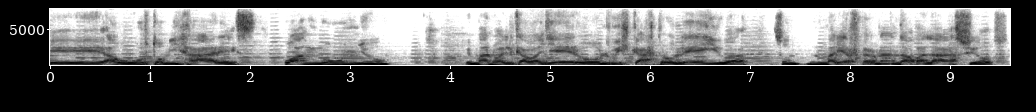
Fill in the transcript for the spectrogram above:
eh, Augusto Mijares, Juan Nuño, Manuel Caballero, Luis Castro Leiva, son María Fernanda Palacios,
